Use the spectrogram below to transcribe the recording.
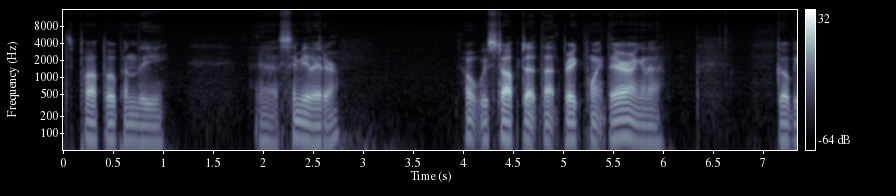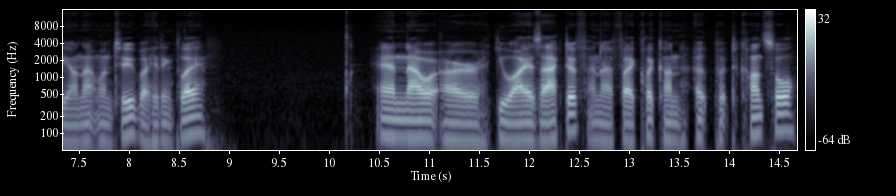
Let's pop open the uh, simulator. Oh, we stopped at that breakpoint there. I'm going to go beyond that one too by hitting play. And now our UI is active, and if I click on Output to Console,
